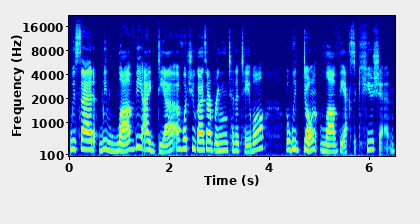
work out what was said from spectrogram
We said, we love the idea of what you guys are bringing to the table, but we don't love the execution.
